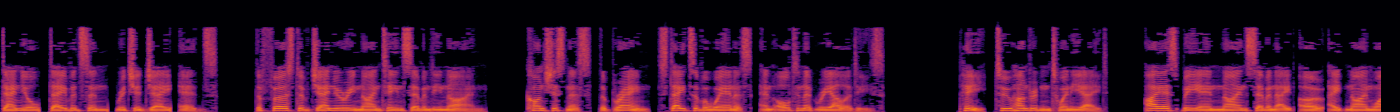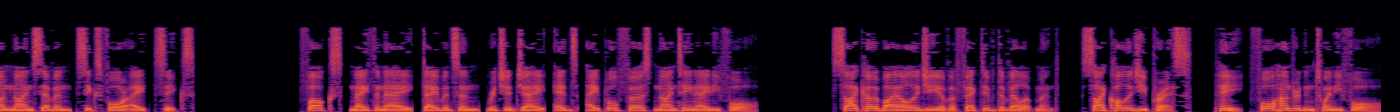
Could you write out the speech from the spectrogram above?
Daniel, Davidson, Richard J. eds. 1 January 1979. Consciousness, the Brain, States of Awareness, and Alternate Realities. p. 228. ISBN 978-0-89197-648-6. Fox, Nathan A., Davidson, Richard J., eds. April 1, 1984. Psychobiology of Affective Development. Psychology Press. p. 424.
